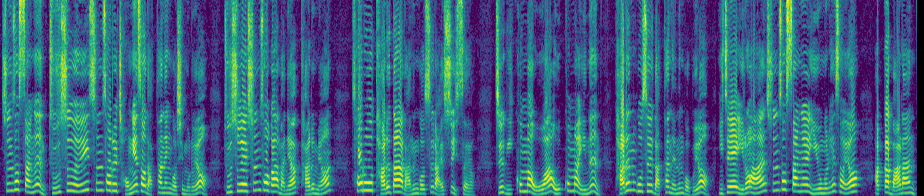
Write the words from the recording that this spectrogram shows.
순서쌍은 두 수의 순서를 정해서 나타낸 것이므로요. 두 수의 순서가 만약 다르면 서로 다르다라는 것을 알 수 있어요. 즉 2,5와 5,2는 다른 곳을 나타내는 거고요. 이제 이러한 순서쌍을 이용을 해서요. 아까 말한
